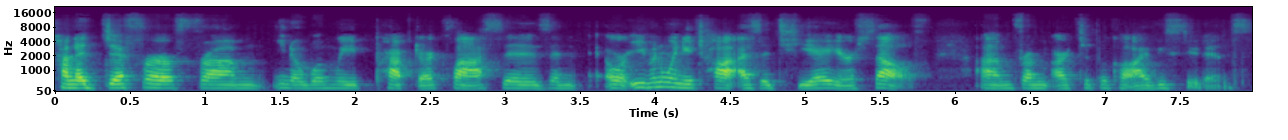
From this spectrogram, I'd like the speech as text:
kind of differ from, you know, when we prepped our classes and, or even when you taught as a TA yourself um, from our typical Ivy students?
